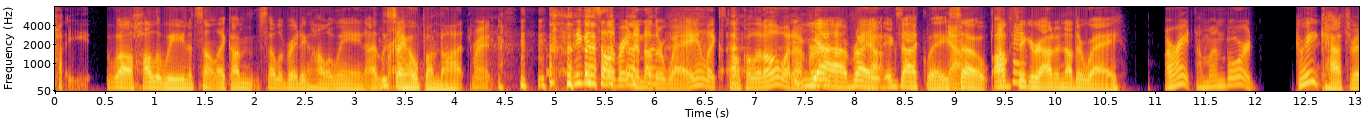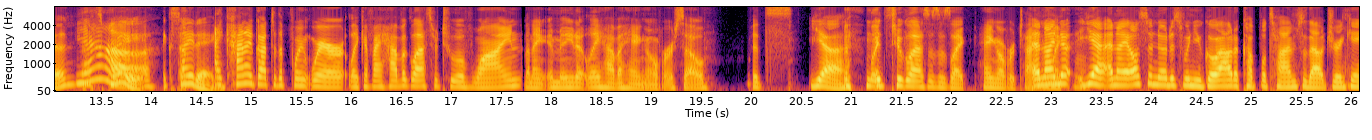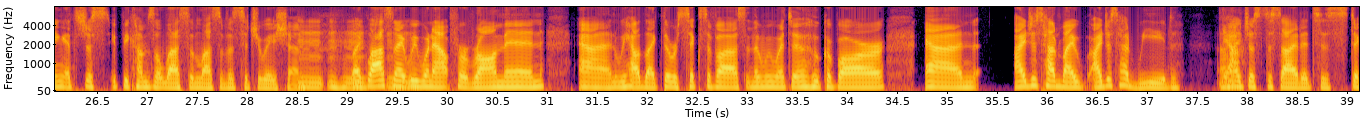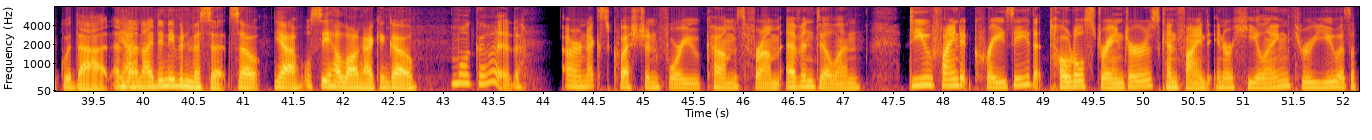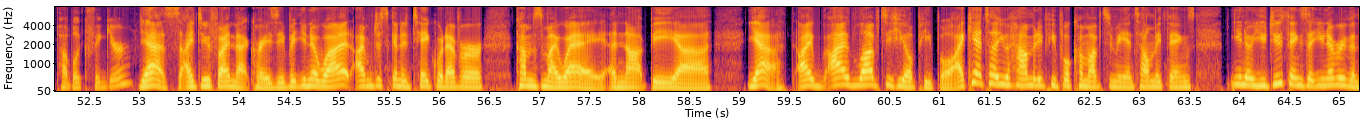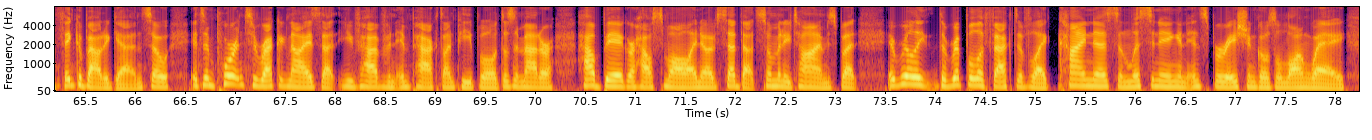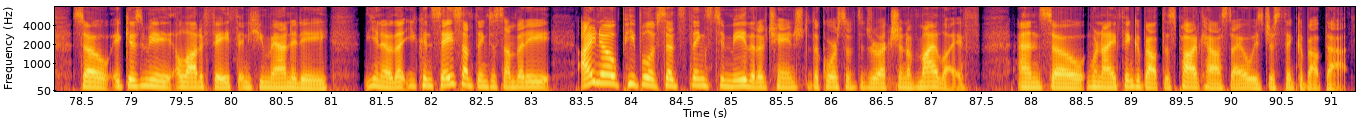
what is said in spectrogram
well, Halloween. It's not like I'm celebrating Halloween. At least I hope I'm not. Right. you can celebrate in another way, like smoke a little, whatever. Yeah, right. Yeah. Exactly. Yeah. So I'll Okay. figure out another way. All right, I'm on board. Great, Catherine. That's Yeah. great. Exciting. I kind of got to the point where, like, if I have a glass or two of wine, then I immediately have a hangover. So it's yeah. like It's- two glasses is like hangover time. and I'm I know, like, hmm. yeah, and I also notice when you go out a couple times without drinking, it's just it becomes a less and less of a situation. mm, mhm, Like last night, mhm. we went out for ramen, and we had like there were six of us, and then we went to a hookah bar, and I just had my I just had weed, and Yeah. I just decided to stick with that, and Yeah. then I didn't even miss it. So yeah, we'll see how long I can go. Well, good. Our next question for you comes from Evan Dillon. Do you find it crazy that total strangers can find inner healing through you as a public figure? Yes, I do find that crazy. But you know what? I'm just going to take whatever comes my way and not be uh yeah, I I love to heal people. I can't tell you how many people come up to me and tell me things, you know, you do things that you never even think about again. So, it's important to recognize that you have an impact on people. It doesn't matter how big or how small. I know I've said that so many times, but it really the ripple effect of like kindness and listening and inspiration goes a long way. So it gives me a lot of faith in humanity, you know, that you can say something to somebody. I know people have said things to me that have changed the course of the direction of my life. And so when I think about this podcast, I always just think about that.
